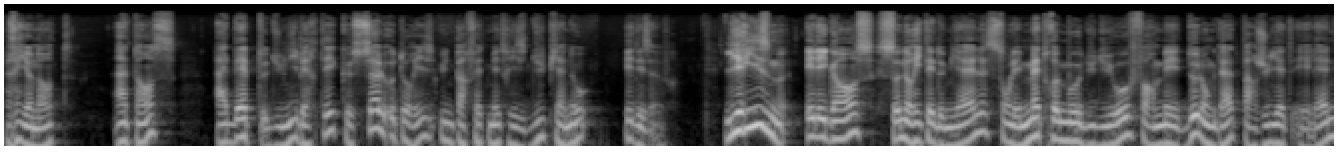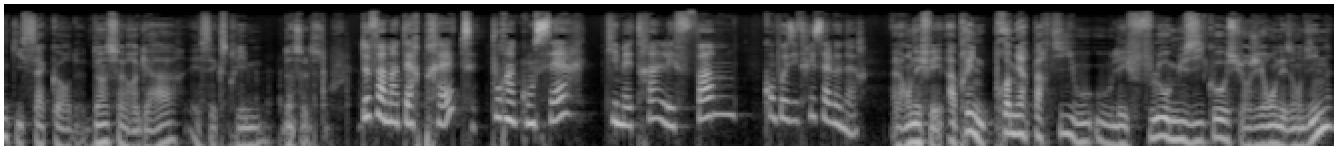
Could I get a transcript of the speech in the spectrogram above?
rayonnante, intense, adepte d'une liberté que seule autorise une parfaite maîtrise du piano et des œuvres. Lyrisme, élégance, sonorité de miel sont les maîtres mots du duo formé de longue date par Juliette et Hélène qui s'accordent d'un seul regard et s'expriment d'un seul souffle. Deux femmes interprètes pour un concert qui mettra les femmes compositrices à l'honneur. Alors en effet, après une première partie où, les flots musicaux surgiront des ondines,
